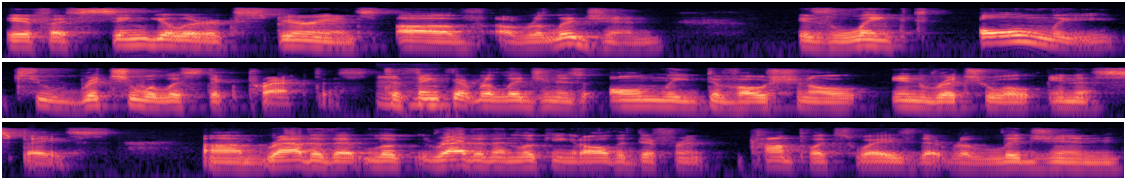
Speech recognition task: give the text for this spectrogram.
if a singular experience of a religion is linked only to ritualistic practice. Mm-hmm. To think that religion is only devotional in ritual in a space um, rather that look rather than looking at all the different complex ways that religion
